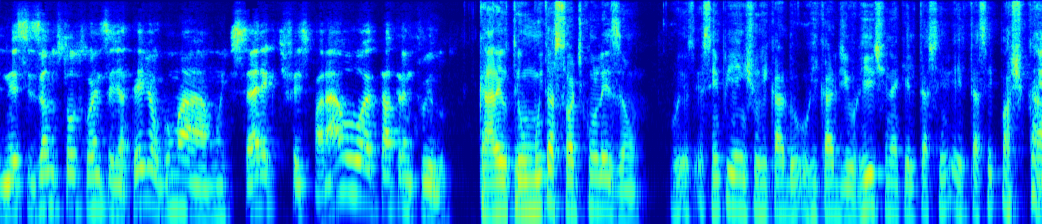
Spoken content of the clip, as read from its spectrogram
nesses anos todos correndo, você já teve alguma muito séria que te fez parar ou tá tranquilo? Cara, eu tenho muita sorte com lesão. Eu, sempre encho o Ricardo, o Ricardo e o Rich, né? Que ele tá sempre, ele tá sempre machucado.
